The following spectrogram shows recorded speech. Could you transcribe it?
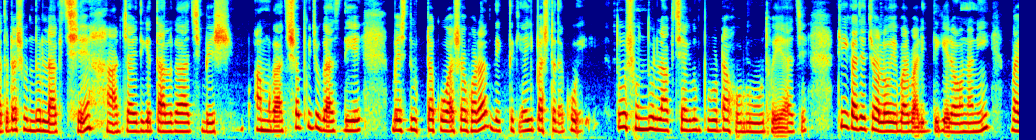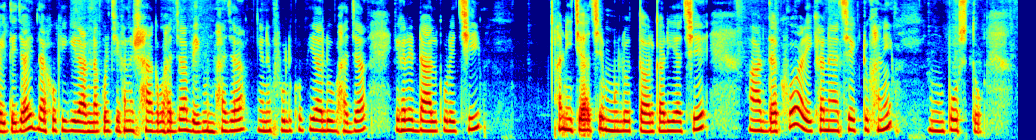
এতটা সুন্দর লাগছে। আর চারিদিকে তাল গাছ, বেশ আম গাছ সব কিছু গাছ দিয়ে বেশ দূরটা কুয়াশা ভরা। দেখতে কি এই পাশটা দেখো এত সুন্দর লাগছে, একদম পুরোটা হলুদ হয়ে আছে। ঠিক আছে, চলো এবার বাড়ির দিকে রওনা নিই, বাড়িতে যাই। দেখো কী কী রান্না করছি। এখানে শাক ভাজা, বেগুন ভাজা, এখানে ফুলকপি, আলু ভাজা, এখানে ডাল করেছি, আর নিচে আছে মূলোর তরকারি আছে। আর দেখো, আর এখানে আছে একটুখানি পোস্ত।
